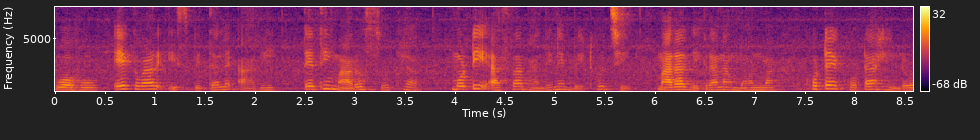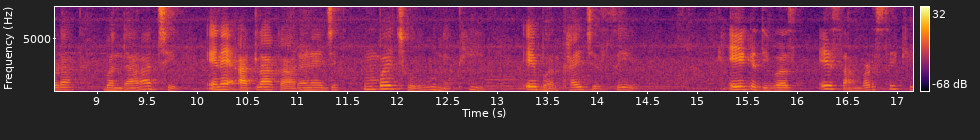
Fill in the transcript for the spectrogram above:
વહુ, એકવાર ઇસ્પિતલે આવી. તેથી મારો સુખલાલ મોટી આશા બાંધીને બેઠો છે. મારા દીકરાના મનમાં ખોટે ખોટા હિંડોળા બંધાણા છે. એને આટલા કારણે જ મુંબઈ છોડવું નથી. એ ભરખાઈ જશે. એક દિવસ એ સાંભળશે કે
